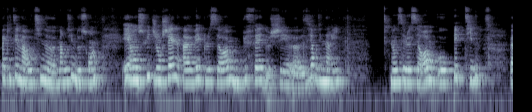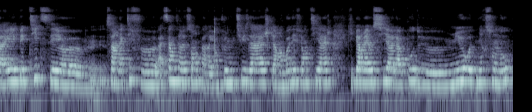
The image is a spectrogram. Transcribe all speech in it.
pas quitté ma, routine, ma routine de soins. Et ensuite j'enchaîne avec le sérum Buffet de chez The Ordinary. Donc c'est le sérum aux peptides. Pareil, les peptides, c'est un actif assez intéressant, pareil, un peu multi-usage, qui a un bon effet anti-âge, qui permet aussi à la peau de mieux retenir son eau,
